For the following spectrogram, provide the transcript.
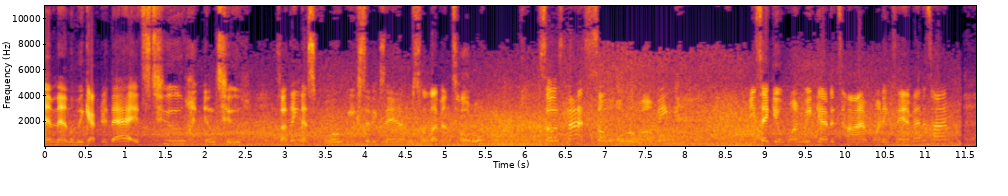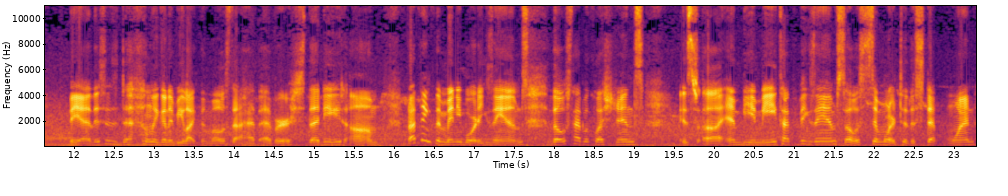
And then the week after that it's two and two. So i think that's four weeks of exams 11 total. So it's not so overwhelming. You take it one week at a time one exam at a time. But yeah this is definitely going to be like the most that i have ever studied. Um, but i think the mini board exams those type of questions is uh, NBME type of exam, so it's similar to the step one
